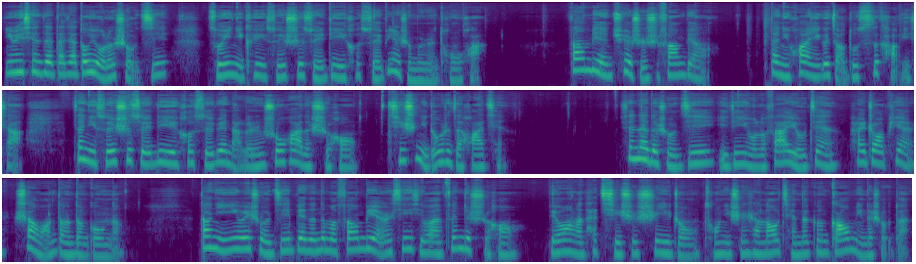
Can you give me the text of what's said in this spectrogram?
因为现在大家都有了手机，所以你可以随时随地和随便什么人通话，方便确实是方便了。但你换一个角度思考一下，在你随时随地和随便哪个人说话的时候，其实你都是在花钱。现在的手机已经有了发邮件、拍照片、上网等等功能。当你因为手机变得那么方便而欣喜万分的时候，别忘了，它其实是一种从你身上捞钱的更高明的手段。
